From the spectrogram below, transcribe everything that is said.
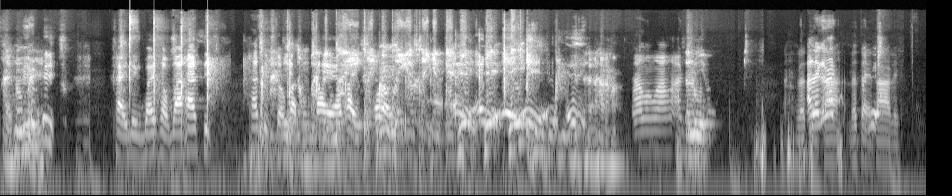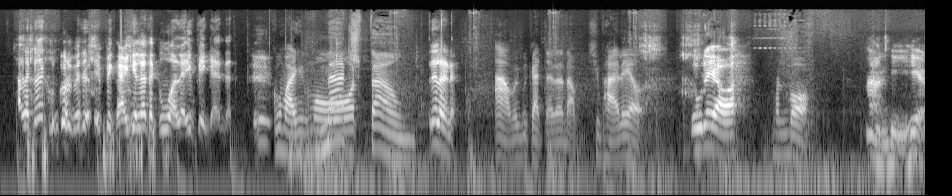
ไข่เท่าไหร่ไข่หนึ่งใบสองใบห้าสิบห้าสิบสองบาทหสอนึ่งงบาใบทอะไข่ไข่ไข่ไข่กันใส่กันแกเฮ้เฮ้เฮ้มามามาอันสรุนี้ป แล้วอะไรแต่ก็ได้ตาแล้วแต่ตาเลย อะไรก็ได้คุณกดไปเถอะเอพิกไอแค่แล้วแต่กูอะไรเอพิกไอเนี่ยกูหมายถึงโหมด Match found. เล่นอะไรเนี่ย อ้าวไม่มีการจัดอันดับชิบหายแล้ว รู้ได้เหรอวะมันบอกอ่านดีเฮีย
